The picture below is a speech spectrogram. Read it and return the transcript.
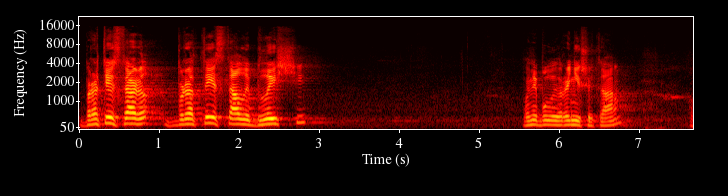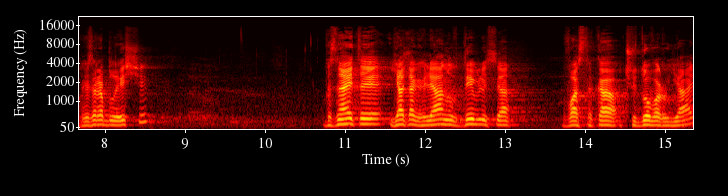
Брати стали, брати стали ближчі. Вони були раніше там, ви зараз ближче. Ви знаєте, я так глянув, дивлюся, у вас така чудова рояль.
